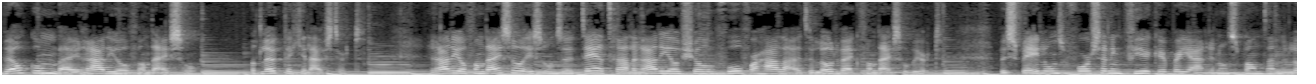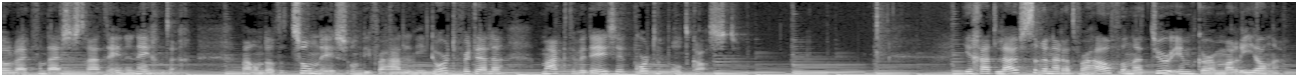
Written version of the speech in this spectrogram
Welkom bij Radio van Dijssel. Wat leuk dat je luistert. Radio van Dijssel is onze theatrale radioshow vol verhalen uit de Lodewijk van Dijsselbuurt. We spelen onze voorstelling vier keer per jaar in ons pand aan de Lodewijk van Dijsselstraat 91. Maar omdat het zonde is om die verhalen niet door te vertellen, maakten we deze korte podcast. Je gaat luisteren naar het verhaal van natuurimker Marianne.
